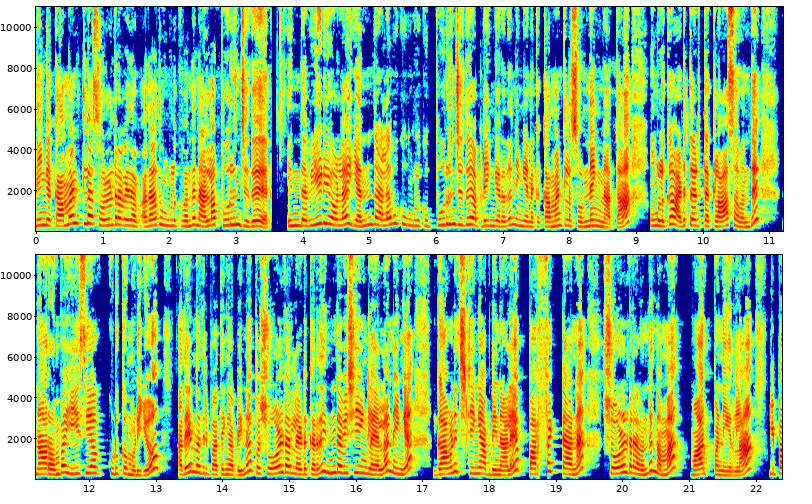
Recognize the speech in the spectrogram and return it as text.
நீங்கள் கமெண்ட்டில் சொல்கிற விதம் அதாவது உங்களுக்கு வந்து நல்லா புரிஞ்சுது. இந்த வீடியோவில் எந்த அளவுக்கு உங்களுக்கு புரிஞ்சுது அப்படிங்கிறத நீங்கள் எனக்கு கமெண்ட்டில் சொன்னீங்கன்னா தான் உங்களுக்கு அடுத்தடுத்த கிளாஸை வந்து நான் ரொம்ப ஈஸியாக கொடுக்க முடியும். அதே மாதிரி பார்த்தீங்க அப்படின்னா இப்போ ஷோல்டரில் எடுக்கிறது இந்த விஷயங்களை எல்லாம் நீங்கள் கவனிச்சிட்டிங்க அப்படின்னாலே பர்ஃபெக்டான ஷோல்டரை வந்து நம்ம மார்க் பண்ணிடலாம் இப்போ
